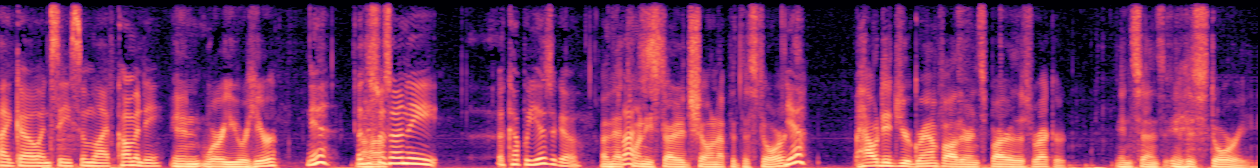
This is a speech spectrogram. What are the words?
I go and see some live comedy. In where you were here, Yeah. But this Uh-huh. was only a couple years ago. and that's when he started showing up at the store. Yeah. How did your grandfather inspire this record? In sense, in his story.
